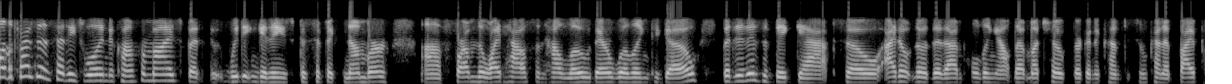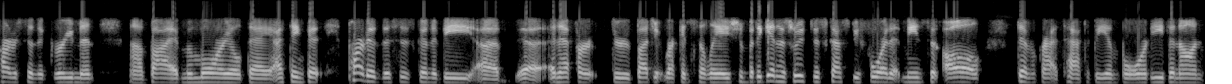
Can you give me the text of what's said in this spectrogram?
Well, the president said he's willing to compromise, but we didn't get any specific number uh, from the White House on how low they're willing to go. But it is a big gap, so I don't know that I'm holding out that much hope they're going to come to some kind of bipartisan agreement uh, by Memorial Day. I think that part of this is going to be uh, uh, an effort through budget reconciliation. But again, as we've discussed before, that means that all Democrats have to be on board, even on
